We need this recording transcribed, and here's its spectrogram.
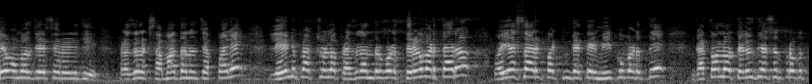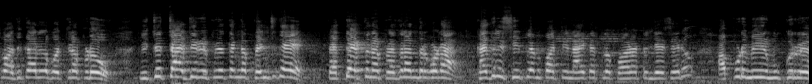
ఏం అమలు చేశారు అనేది ప్రజలకు సమాధానం చెప్పాలి. లేని పక్షంలో ప్రజలందరూ కూడా తిరగబడతారు. వైఎస్ఆర్ పట్టినకైతే మీకు పడితే గతంలో తెలుగుదేశం ప్రభుత్వం అధికారంలోకి వచ్చినప్పుడు విద్యుత్ ఛార్జీలు విపరీతంగా పెంచితే పెద్ద ఎత్తున ప్రజలందరూ కూడా కదిలి సిపిఎం పార్టీ నాయకత్వంలో పోరాటం చేశారు. అప్పుడు మీరు ముగ్గురు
